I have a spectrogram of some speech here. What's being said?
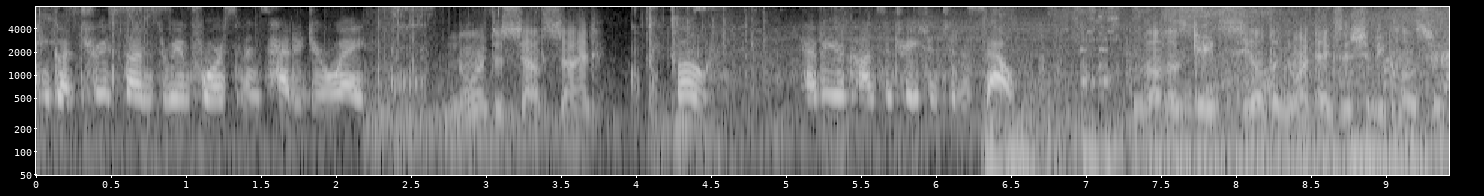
Like you got True Sons' reinforcements headed your way. North or south side? Both. Heavier concentration to the south. With all those gates sealed, the north exit should be closer.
